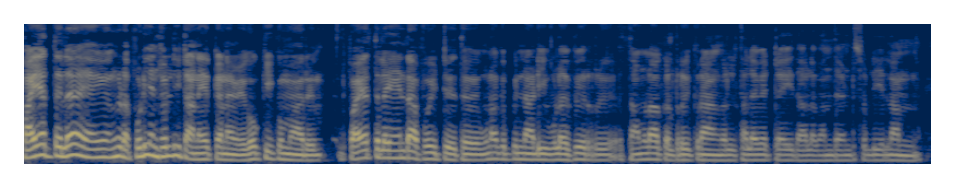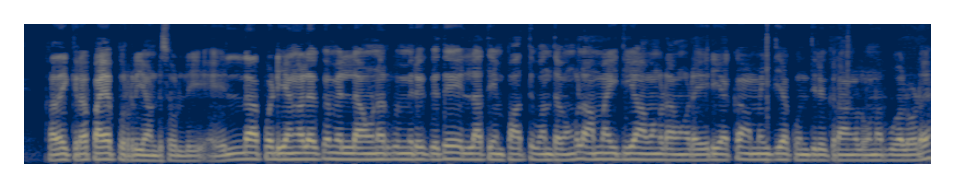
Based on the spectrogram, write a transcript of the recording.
பயத்துல எங்கட பொடியன் சொல்லிட்டான் ஏற்கனவே கொக்கி குமார். பயத்துல ஏன்டா போயிட்டு உனக்கு பின்னாடி இவ்வளவு பேர் தமிழாக்கள் இருக்கிறாங்க தலைவெற்ற இதால வந்தேன்னு சொல்லி எல்லாம் கதைக்கிற பயப்படுறியான்னு சொல்லி. எல்லா படியங்களுக்கும் எல்லா உணர்வும் இருக்குது. எல்லாத்தையும் பார்த்து வந்தவங்களும் அமைதியா அவங்களோட அவங்களோட ஏரியாவுக்கு அமைதியா கொந்திருக்கிறாங்க உணர்வுகளோட.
